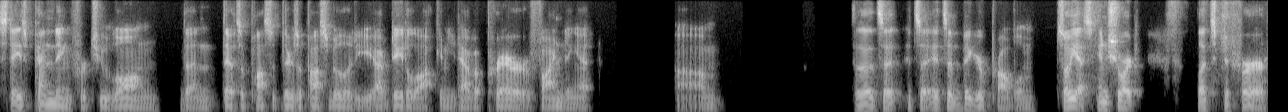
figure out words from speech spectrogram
stays pending for too long then that's a there's a possibility you have deadlock and you'd have a prayer of finding it. Um, So that's a, it's a, it's a bigger problem. So yes, in short, let's defer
